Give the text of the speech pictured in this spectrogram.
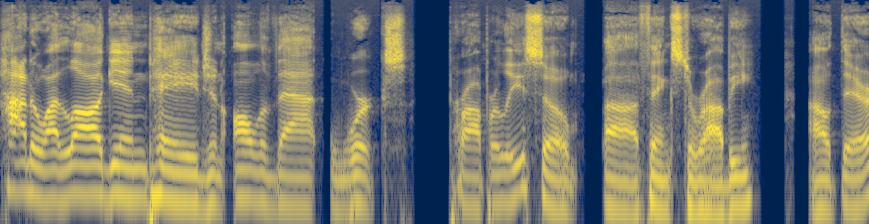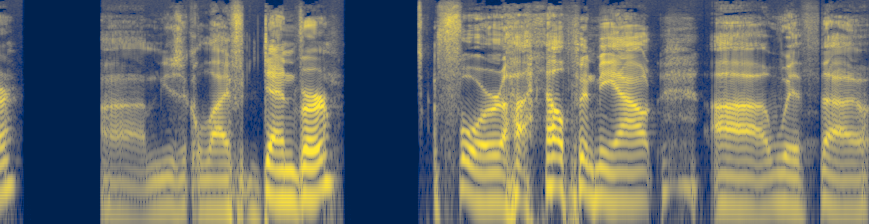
how do I log in page and all of that works properly. So uh, thanks to Robbie out there, uh, Musical Life Denver, for uh, helping me out uh, with uh,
